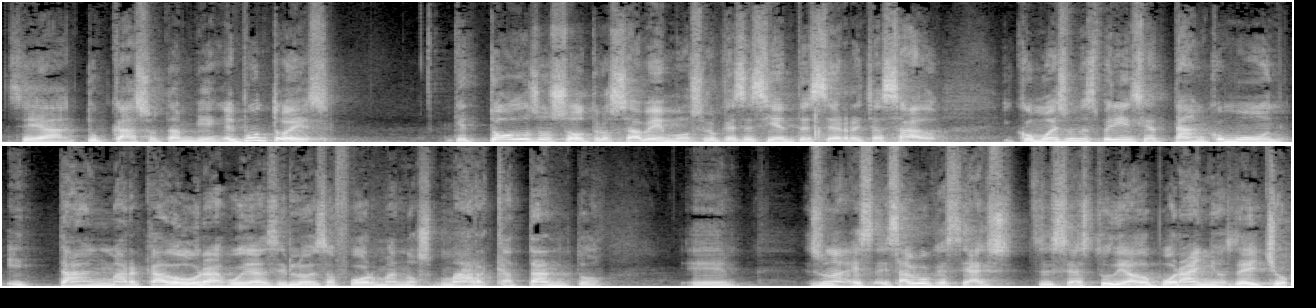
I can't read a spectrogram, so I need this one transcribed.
sea tu caso también. El punto es que todos nosotros sabemos lo que se siente ser rechazado. Y como es una experiencia tan común y tan marcadora, voy a decirlo de esa forma, nos marca tanto, eh, es, algo que se ha, estudiado por años. De hecho,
